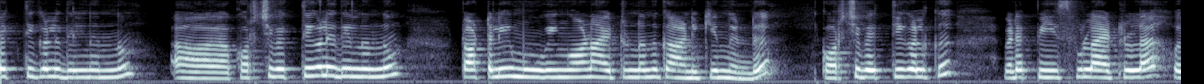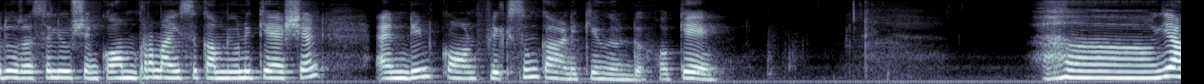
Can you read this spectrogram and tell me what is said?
വ്യക്തികൾ ഇതിൽ നിന്നും കുറച്ച് വ്യക്തികൾ ഇതിൽ നിന്നും ടോട്ടലി മൂവിങ് ഓൺ ആയിട്ടുണ്ടെന്ന് കാണിക്കുന്നുണ്ട്. കുറച്ച് വ്യക്തികൾക്ക് ഇവിടെ പീസ്ഫുൾ ആയിട്ടുള്ള ഒരു resolution compromise communication and in കോൺഫ്ലിക്ട്സും കാണിക്കുന്നുണ്ട്. ഓക്കെ യാ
